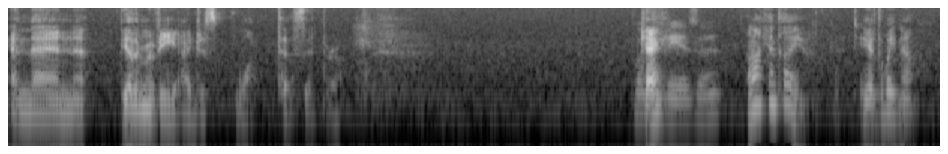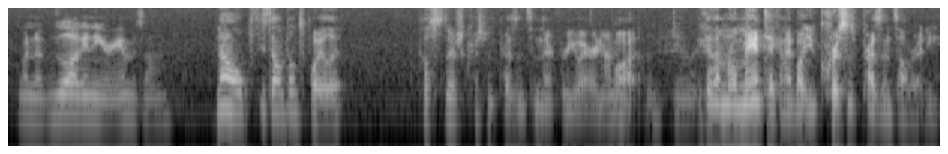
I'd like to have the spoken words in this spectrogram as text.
and then the other movie, I just want to sit through. What 'Kay. movie is it? I'm not gonna tell you. You have to wait now. Want to log into your Amazon? No, please don't. Don't spoil it. Because there's Christmas presents in there for you. I already I'm bought. Because I'm romantic and I bought you Christmas presents already.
